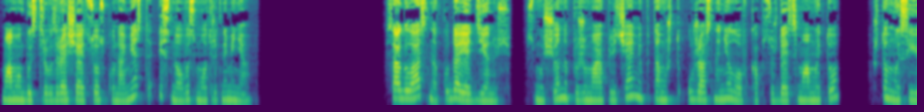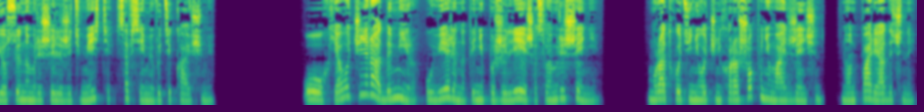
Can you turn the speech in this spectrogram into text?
Мама быстро возвращает соску на место и снова смотрит на меня. «Согласна, куда я денусь?» Смущенно пожимая плечами, потому что ужасно неловко обсуждать с мамой то, что мы с ее сыном решили жить вместе со всеми вытекающими. «Ох, я очень рада, Мира. Уверена, ты не пожалеешь о своем решении. Мурат хоть и не очень хорошо понимает женщин, но он порядочный,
